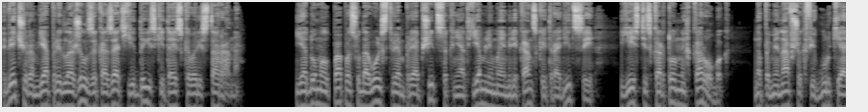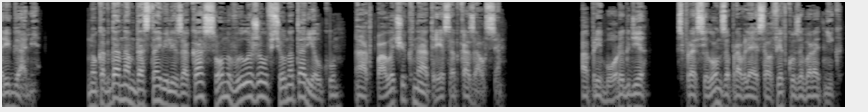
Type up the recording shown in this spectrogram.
Вечером я предложил заказать еды из китайского ресторана. Я думал, папа с удовольствием приобщится к неотъемлемой американской традиции есть из картонных коробок, напоминавших фигурки оригами. Но когда нам доставили заказ, он выложил все на тарелку, а от палочек наотрез отказался. «А приборы где?» — спросил он, заправляя салфетку за воротник.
